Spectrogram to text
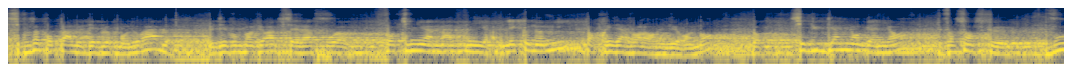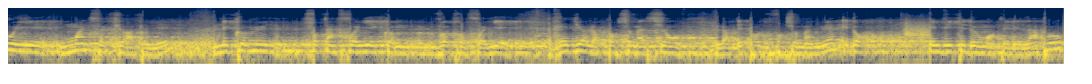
C'est pour ça qu'on parle de développement durable. Le développement durable, c'est à la fois continuer à maintenir l'économie en préservant l'environnement. Donc c'est du gagnant-gagnant, de façon à ce que vous ayez moins de factures à payer. Les communes sont un foyer comme votre foyer, réduire leur consommation, leurs dépenses de fonction manuelle, et donc éviter d'augmenter les impôts,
